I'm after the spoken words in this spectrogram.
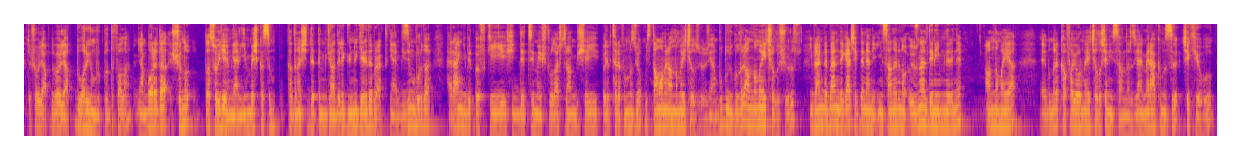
işte şöyle yaptı, böyle yaptı. Duvara yumrukladı falan. Yani bu arada şunu da söyleyelim. Yani 25 Kasım Kadına Şiddetle Mücadele Günü geride bıraktık. Yani bizim burada herhangi bir öfkeyi, şiddeti meşrulaştıran bir şeyi öyle bir tarafımız yok. Biz tamamen anlamaya çalışıyoruz. Yani bu duyguları anlamaya çalışıyoruz. İbrahim de ben de gerçekten yani insanların o öznel deneyimlerini anlamaya, e, bunlara kafa yormaya çalışan insanlarız. Yani merakımızı çekiyor bu.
